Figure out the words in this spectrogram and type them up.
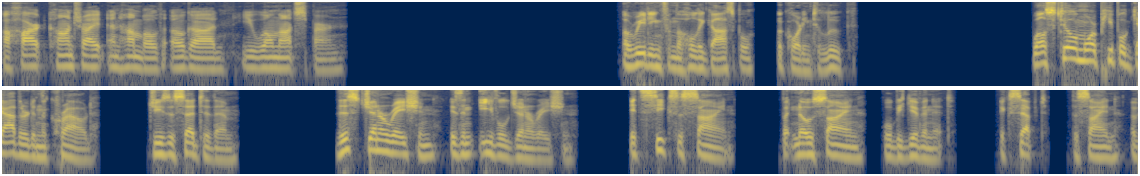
A heart contrite and humbled, O God, you will not spurn. A reading from the Holy Gospel according to Luke. While still more people gathered in the crowd, Jesus said to them, This generation is an evil generation. It seeks a sign, but no sign will be given it, except the sign of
